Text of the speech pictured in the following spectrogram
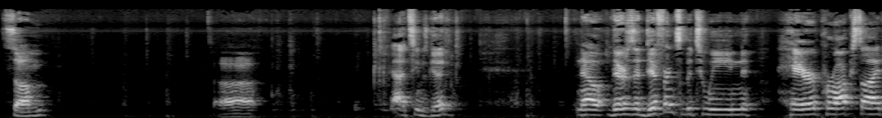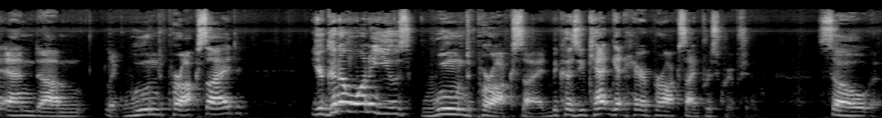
some. Uh, yeah, it seems good. Now, there's a difference between hair peroxide and um, like wound peroxide. You're going to want to use wound peroxide because you can't get hair peroxide prescription. So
